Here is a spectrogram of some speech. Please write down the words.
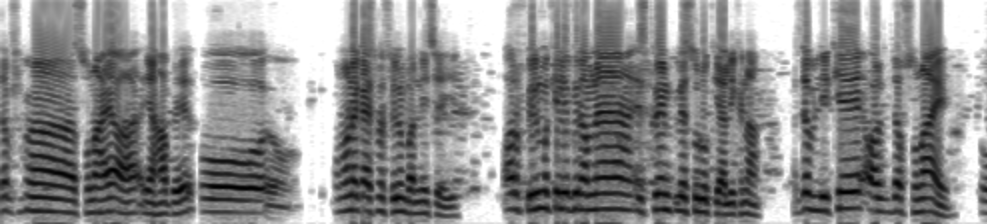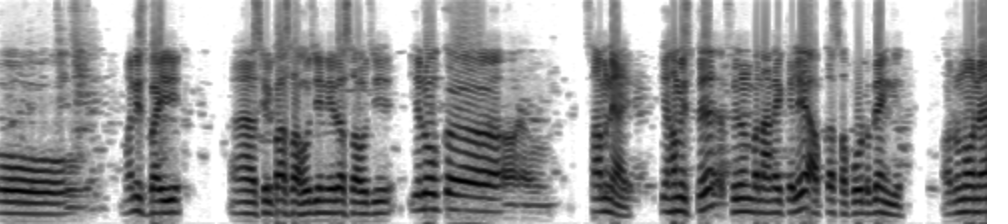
जब सुनाया यहाँ पे तो उन्होंने कहा इसमें फ़िल्म बननी चाहिए। और फ़िल्म के लिए फिर हमने स्क्रीन प्ले शुरू किया लिखना। जब लिखे और जब सुनाए तो मनीष भाई शिल्पा साहू जी नीरज साहू जी ये लोग सामने आए कि हम इस पे फ़िल्म बनाने के लिए आपका सपोर्ट देंगे। और उन्होंने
